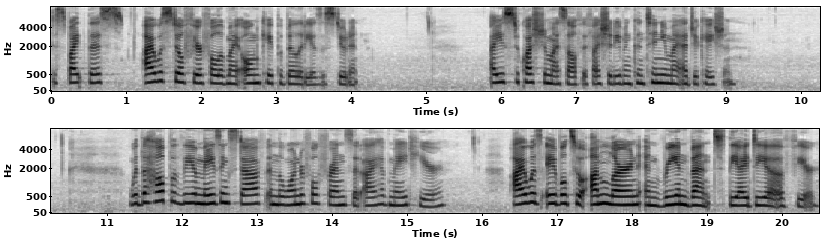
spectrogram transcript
Despite this, I was still fearful of my own capability as a student. I used to question myself if I should even continue my education. With the help of the amazing staff and the wonderful friends that I have made here, I was able to unlearn and reinvent the idea of fear.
